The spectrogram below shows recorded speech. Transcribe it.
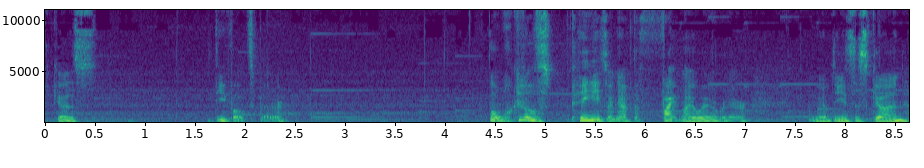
Because... Default's better. Oh, look at all those piggies! I'm gonna have to fight my way over there. I'm gonna have to use this gun.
